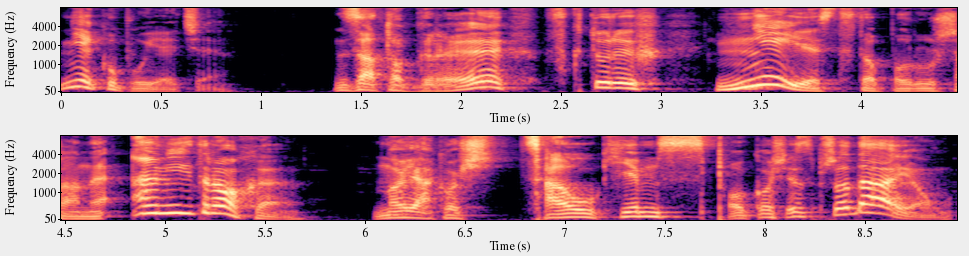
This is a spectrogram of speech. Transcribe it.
nie kupujecie. Za to gry, w których nie jest to poruszane ani trochę, no jakoś całkiem spoko się sprzedają,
